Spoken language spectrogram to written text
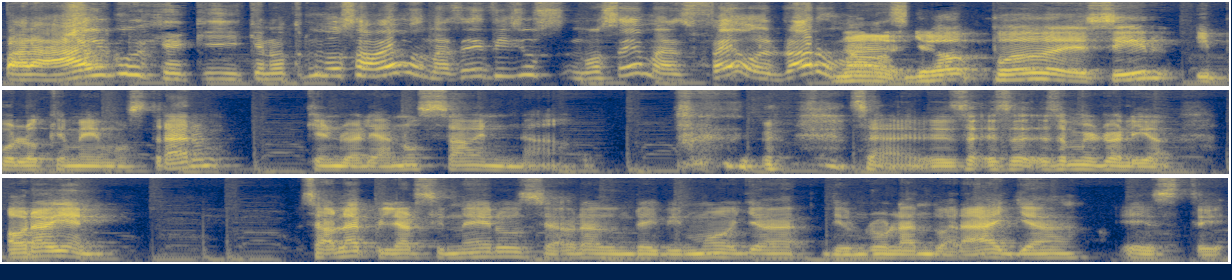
para algo y que, que- nosotros no sabemos, más edificios, no sé, más feo, es raro, No, mae. yo puedo decir, y por lo que me demostraron, que en realidad no saben nada. o sea, esa, esa- esa es mi realidad. Ahora bien, se habla de Pilar Cineros, se habla de un David Moya, de un Rolando Araya, este,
